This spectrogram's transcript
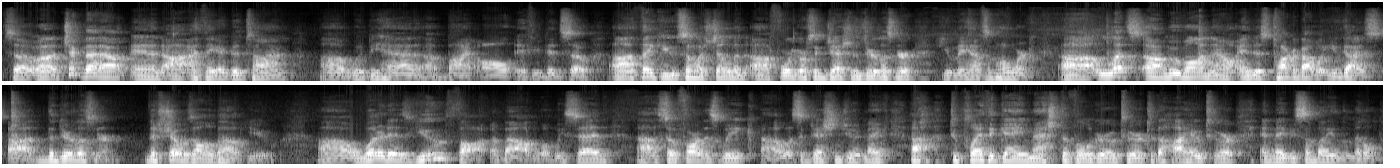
So uh, check that out, and uh, I think a good time uh, would be had uh, by all if you did so. Uh, thank you so much, gentlemen, uh, for your suggestions, dear listener. You may have some homework. Uh, let's uh, move on now and just talk about what you guys, uh, the dear listener, this show is all about you. Uh, what it is you thought about what we said uh, so far this week, uh, what suggestions you would make uh, to play the game, match the vulgar auteur to the high auteur, and maybe somebody in the middle.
